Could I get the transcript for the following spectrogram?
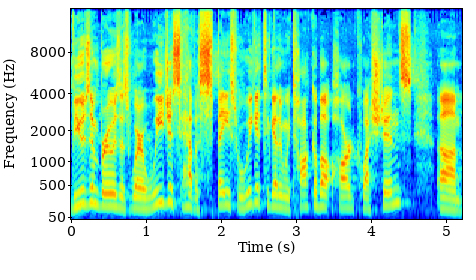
Views and brews is where we just have a space where we get together and we talk about hard questions. Um,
